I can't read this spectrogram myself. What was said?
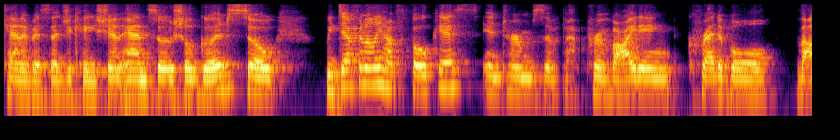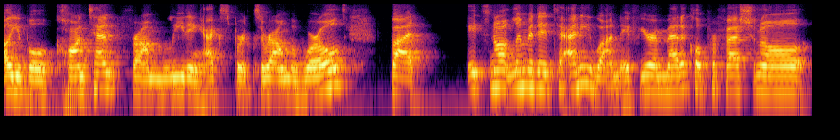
cannabis education and social good. So we definitely have focus in terms of providing credible, valuable content from leading experts around the world. But it's not limited to anyone. If you're a medical professional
